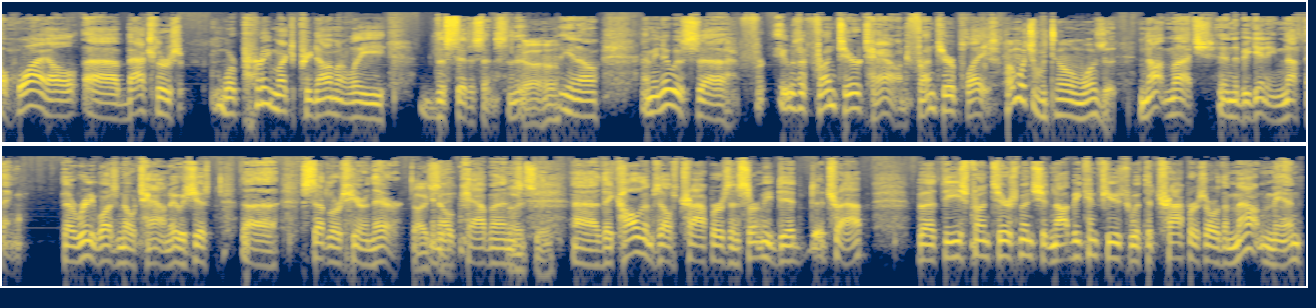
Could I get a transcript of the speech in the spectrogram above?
a while, uh, bachelors were pretty much predominantly the citizens. Uh-huh. You know, I mean, it was uh, fr- it was a frontier town, frontier place. How much of a town was it? Not much in the beginning, nothing. There really was no town. It was just uh, settlers here and there. I you see. know, cabins. I see. Uh, they called themselves trappers and certainly did uh, trap, but these frontiersmen should not be confused with the trappers or the mountain men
